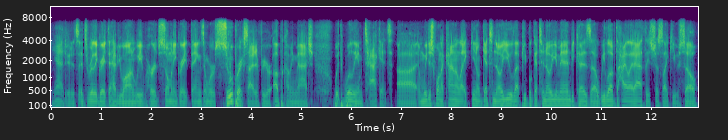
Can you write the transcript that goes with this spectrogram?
Yeah, dude, it's it's really great to have you on. We've heard so many great things, and we're super excited for your upcoming match with William Tackett. Uh, and we just want to kind of like you know get to know you, let people get to know you, man, because uh, we love to highlight athletes just like you. So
